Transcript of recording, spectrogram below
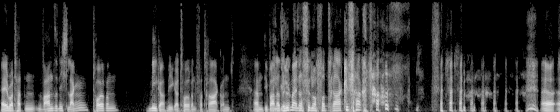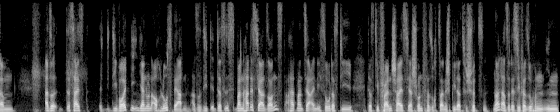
A-Rod hat einen wahnsinnig langen, teuren, mega, mega teuren Vertrag und ähm, die waren also Glück, immerhin, dass du noch Vertrag gesagt hast. äh, ähm, also das heißt, die, wollten ihn ja nun auch loswerden. Also sie, das ist, man hat es ja sonst, hat man es ja eigentlich so, dass die, dass die Franchise ja schon versucht, seine Spieler zu schützen. Ne? Also dass sie versuchen, ihn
